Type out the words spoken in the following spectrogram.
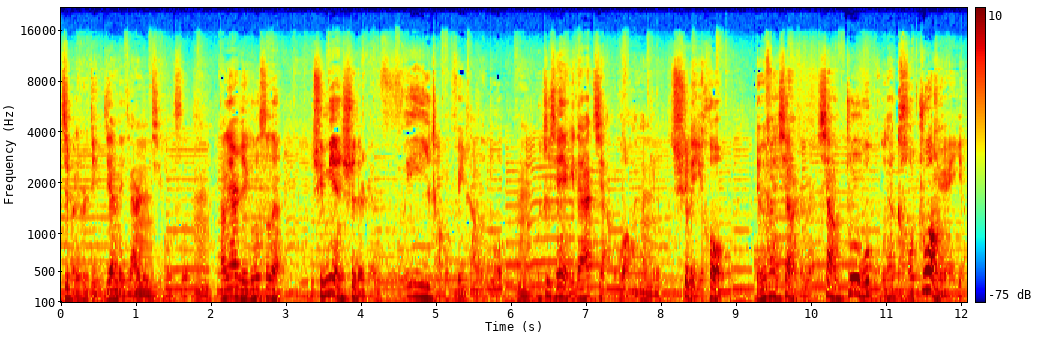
基本就是顶尖的一家日企公司。嗯，然后那家日企公司呢，去面试的人非常非常的多。嗯，我之前也给大家讲过，好像是去了以后，你会发现像什么？像中国古代考状元一样。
